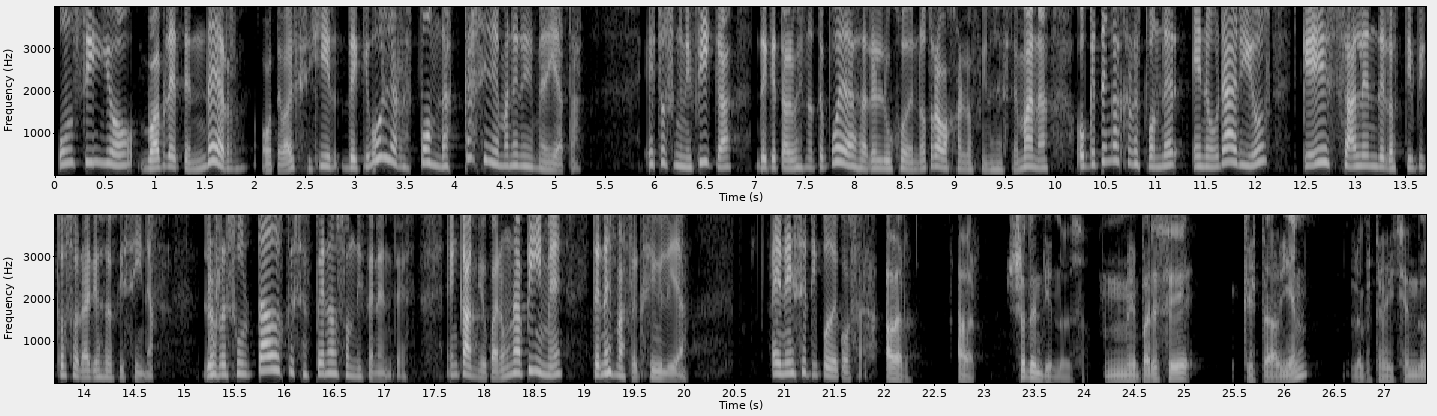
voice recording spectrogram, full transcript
un CEO va a pretender o te va a exigir de que vos le respondas casi de manera inmediata. Esto significa de que tal vez no te puedas dar el lujo de no trabajar los fines de semana o que tengas que responder en horarios que salen de los típicos horarios de oficina. Los resultados que se esperan son diferentes. En cambio, para una pyme tenés más flexibilidad en ese tipo de cosas. A ver, a ver, yo te entiendo eso. Me parece que está bien, lo que estás diciendo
